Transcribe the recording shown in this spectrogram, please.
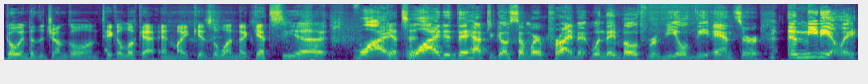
go into the jungle and take a look at. And Mike is the one that gets the uh, Why? Gets it. Why did they have to go somewhere private when they both revealed the answer immediately?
